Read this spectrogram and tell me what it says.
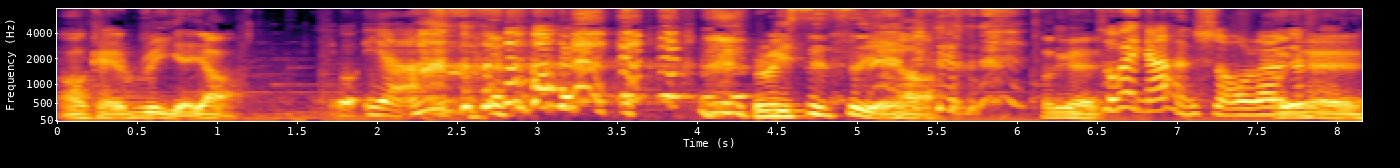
OK，re 也要。我呀，re 四次也要。OK，除非你跟他很熟了就是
